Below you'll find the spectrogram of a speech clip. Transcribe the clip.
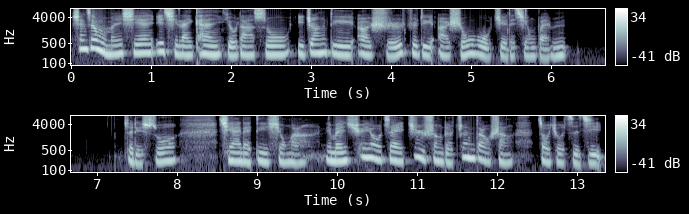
现在，我们先一起来看《犹大书》一章第二十至第二十五节的经文。这里说：“亲爱的弟兄啊，你们却要在至圣的正道上造就自己，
